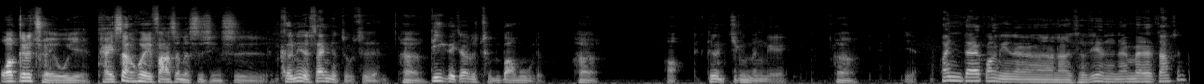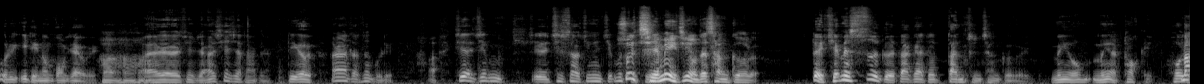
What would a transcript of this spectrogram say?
我要跟你吹无耶，台上会发生的事情是，可能有三个主持人，嗯第一个叫做纯报幕的，嗯吼，这很精能的。嗯 Yeah，欢迎大家光临啊！那首先呢，来，掌声鼓励，一点都公在位。好好好哎，谢谢，啊谢谢大家。第二位，啊，掌声鼓励。啊，现在节目呃介绍今天节目所以，前面已经有在唱歌了。对前面四个大概都单纯唱歌而已，没有没有 talking，那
